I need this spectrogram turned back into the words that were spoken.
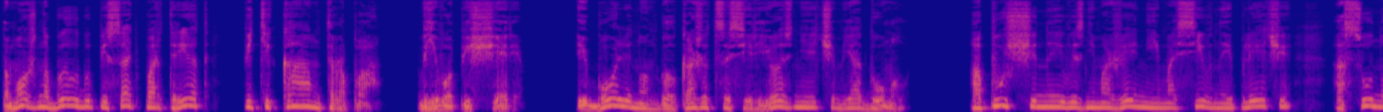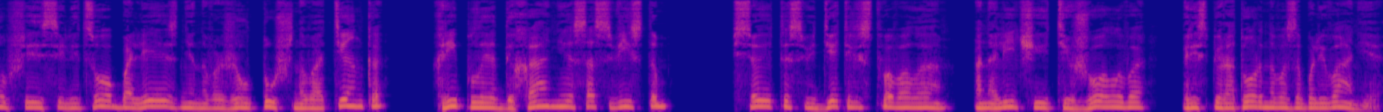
то можно было бы писать портрет пятикантропа в его пещере. И болен он был, кажется, серьезнее, чем я думал. Опущенные в изнеможении массивные плечи, осунувшееся лицо болезненного желтушного оттенка, хриплое дыхание со свистом — все это свидетельствовало о наличии тяжелого респираторного заболевания,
